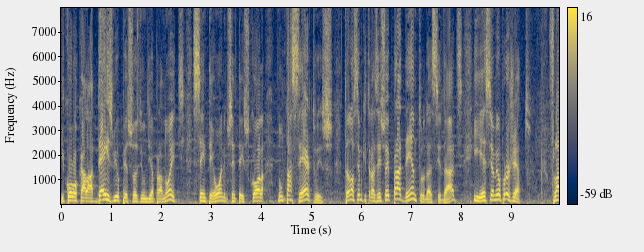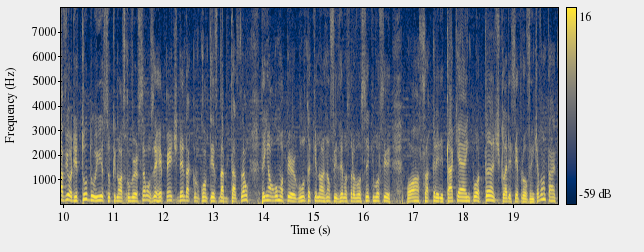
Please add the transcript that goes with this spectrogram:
e colocar lá 10 mil pessoas de um dia para a noite, sem ter ônibus, sem ter escola, não está certo isso. Então nós temos que trazer isso aí para dentro das cidades, e esse é o meu projeto. Flávio, de tudo isso que nós conversamos, de repente, dentro do contexto da habitação, tem alguma pergunta que nós não fizemos para você que você possa acreditar que é importante esclarecer para o ouvinte? À vontade.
